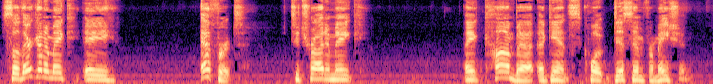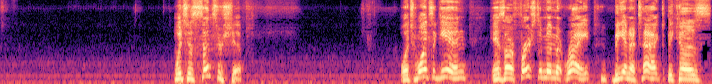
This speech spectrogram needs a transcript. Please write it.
So they're going to make a effort to try to make a combat against quote disinformation which is censorship which once again is our First Amendment right being attacked because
